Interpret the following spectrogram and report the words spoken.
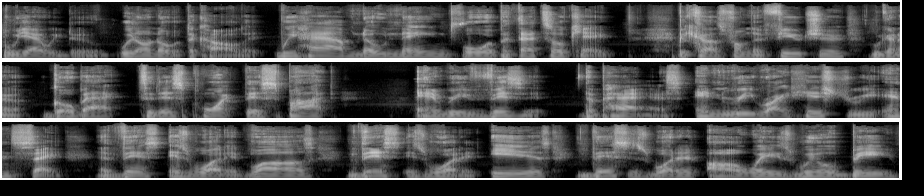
Well, yeah, we do. We don't know what to call it. We have no name for it, but that's okay because from the future, we're going to go back to this point, this spot, and revisit the past and rewrite history and say, this is what it was, this is what it is, this is what it always will be.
